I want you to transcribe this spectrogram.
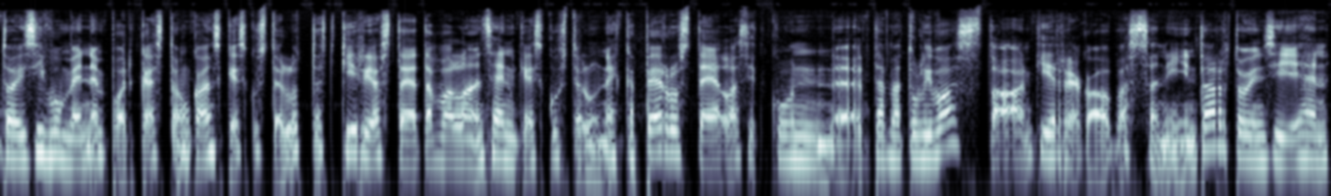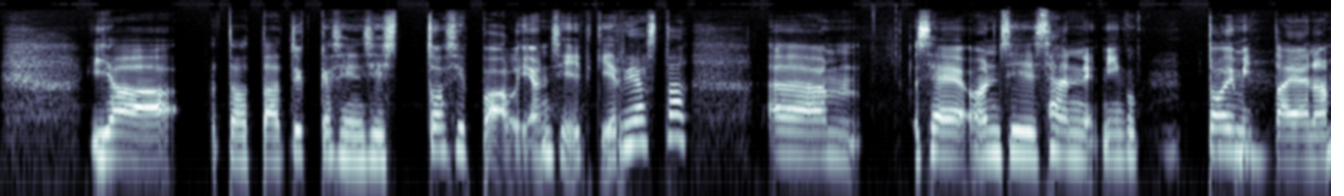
toi Sivumennen podcast on myös keskustellut tästä kirjasta ja tavallaan sen keskustelun ehkä perusteella sit kun tämä tuli vastaan kirjakaupassa, niin tartuin siihen. Ja tota, tykkäsin siis tosi paljon siitä kirjasta. Öm, se on siis hän niin kuin toimittajana,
